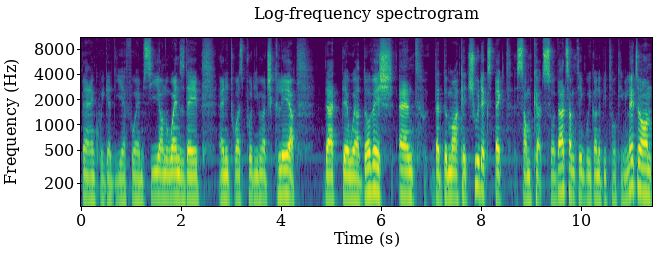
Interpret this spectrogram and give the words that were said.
bank, we get the FOMC on Wednesday, and it was pretty much clear that they were dovish and that the market should expect some cuts. So that's something we're going to be talking later on.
